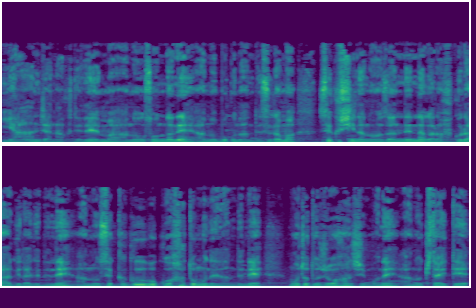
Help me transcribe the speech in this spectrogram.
いやーんじゃなくてね、まあ、あのそんなねあの僕なんですが、まあ、セクシーなのは残念ながらふくらはぎだけでねあのせっかく僕は鳩胸なんでねもうちょっと上半身もねあの鍛えて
